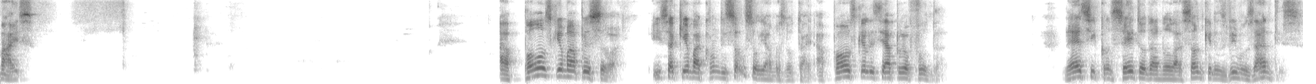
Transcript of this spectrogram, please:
Mas após que uma pessoa, isso aqui é uma condição, se olharmos no time, após que ele se aprofunda nesse conceito da anulação que nós vimos antes,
